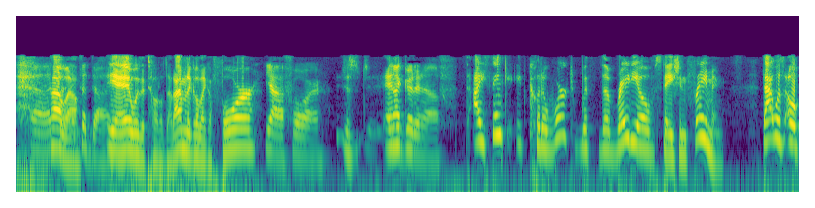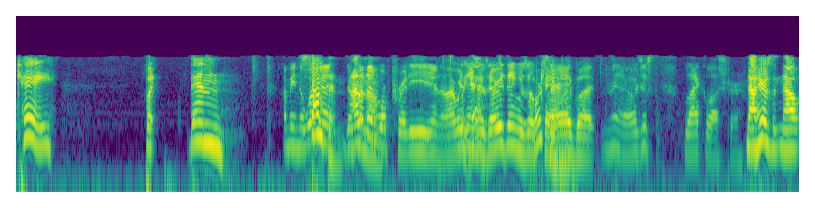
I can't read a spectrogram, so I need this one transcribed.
Uh, it's oh a- well. it's a dud. Yeah, it was a total dud. I'm gonna go like a four. Yeah, four. Just and Not good enough. I think it could have worked with the radio station framing. That was okay, but then I mean, the Something. women, the I don't women know. were pretty. You know, everything yeah. was everything was Of course they okay, but you know, it was just lackluster. now here's the, now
